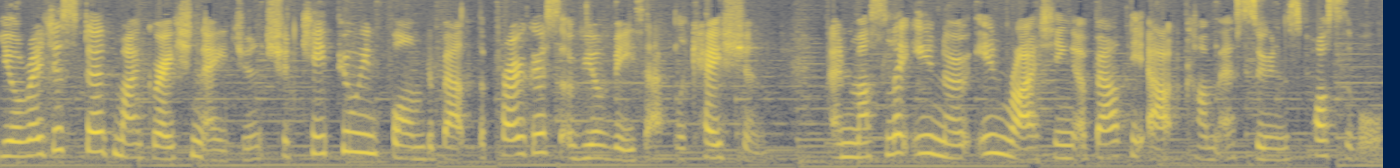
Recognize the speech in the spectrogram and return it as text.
your registered migration agent should keep you informed about the progress of your visa application and must let you know in writing about the outcome as soon as possible.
